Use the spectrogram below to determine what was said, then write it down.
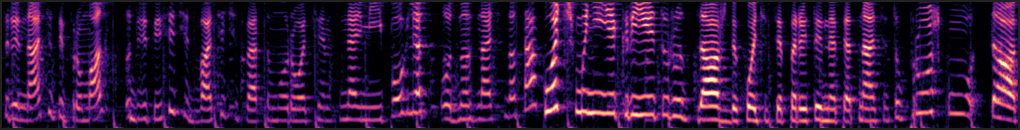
13 Pro Max у 2024 році? На мій погляд, однозначно так. Хоч мені, як крієтору, завжди хочеться перейти на 15-ту прошку, так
